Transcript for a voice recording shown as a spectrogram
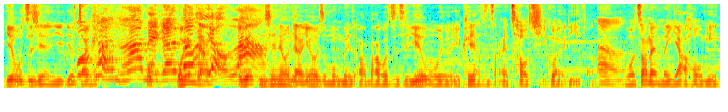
因为我之前有不长，可能啊，每个人我跟你讲，都有我跟你。先听我讲，因为为什么我没长拔过智齿？因为我有一颗牙齿长在超奇怪的地方，嗯我长在门牙后面，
